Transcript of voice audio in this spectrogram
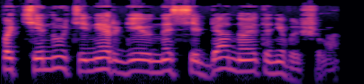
потянуть энергию на себя, но это не вышло.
